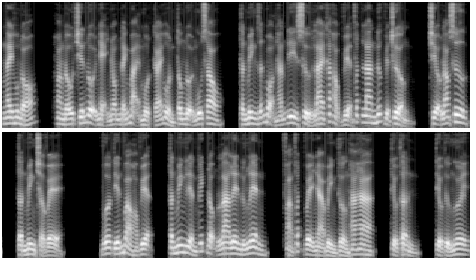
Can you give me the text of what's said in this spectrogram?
Ngay hôm đó hoàng đấu chiến đội nhẹ nhõm đánh bại một cái hồn tông đội ngũ sau tần minh dẫn bọn hắn đi xử lai khắc học viện phất lan nước viện trưởng triệu lao sư tần minh trở về. Vừa tiến vào học viện tần minh liền kích động la lên đứng lên phảng phất về nhà bình thường ha ha tiểu thần, tiểu tử ngươi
